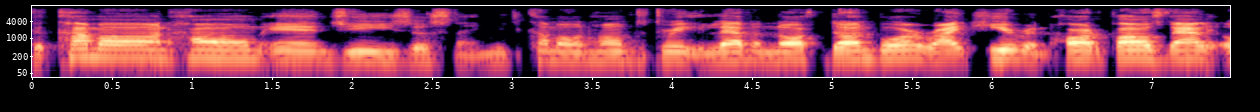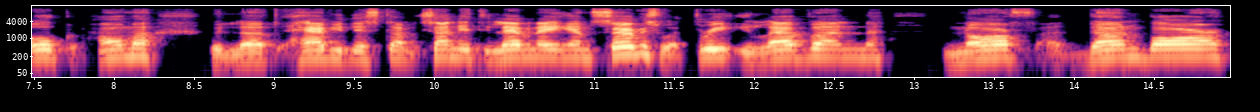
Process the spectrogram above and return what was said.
to come on home in Jesus' name. You need to come on home to 311 North Dunbar, right here in the heart of Pauls Valley, Oklahoma. We'd love to have you this coming Sunday at the 11 a.m. service. We're 311 North Dunbar.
